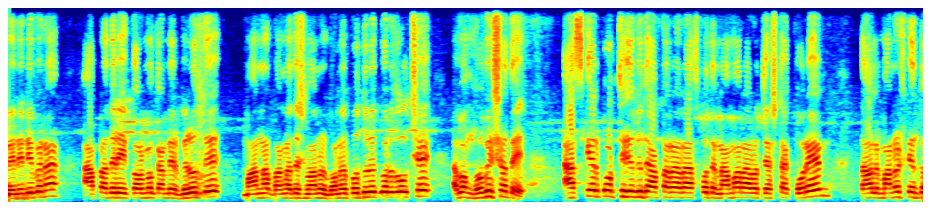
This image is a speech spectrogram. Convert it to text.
মেনে নেবে না। আপনাদের এই কর্মকাণ্ডের বিরুদ্ধে মানা বাংলাদেশ মানুষ গণের প্রতিরোধ গড়ে তুলছে এবং ভবিষ্যতে আজকের পর থেকে যদি আপনারা রাজপথে নামার আরও চেষ্টা করেন, তাহলে মানুষ কিন্তু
